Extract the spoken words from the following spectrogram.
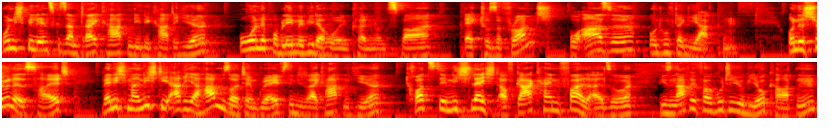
Und ich spiele insgesamt drei Karten, die die Karte hier ohne Probleme wiederholen können. Und zwar Back to the Front, Oase und Ruf der Gejagten. Und das Schöne ist halt, wenn ich mal nicht die Aria haben sollte im Grave, sind die drei Karten hier trotzdem nicht schlecht, auf gar keinen Fall. Also, die sind nach wie vor gute Yu-Gi-Oh! Karten,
